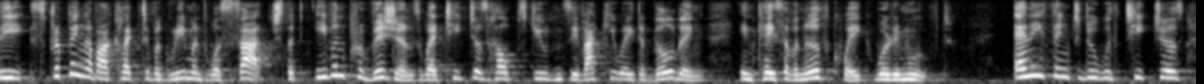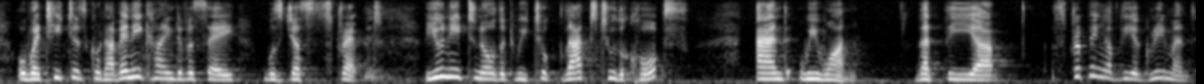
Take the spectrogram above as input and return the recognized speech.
The stripping of our collective agreement was such that even provisions where teachers help students evacuate a building in case of an earthquake were removed. Anything to do with teachers or where teachers could have any kind of a say was just stripped. You need to know that we took that to the courts and we won. That the uh, stripping of the agreement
